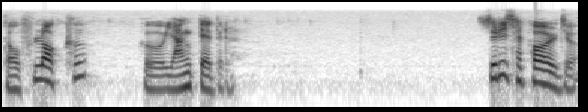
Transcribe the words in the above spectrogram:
the flock 그 양떼들을 three shepherds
